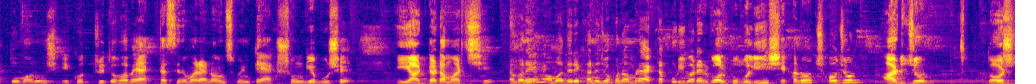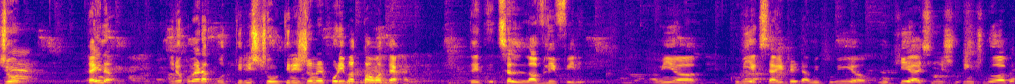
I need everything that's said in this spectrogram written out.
এত মানুষ একত্রিতভাবে একটা সিনেমার অ্যানাউন্সমেন্টে একসঙ্গে বসে এই আড্ডাটা মারছে। মানে আমাদের এখানে যখন আমরা একটা পরিবারের গল্প বলি, সেখানেও ছজন, আটজন, দশজন, তাই না? এরকম একটা বত্রিশ, চৌত্রিশ জনের পরিবার তো আমার দেখা নেই। ইটস এ লাভলি ফিল আমি খুবই এক্সাইটেড আমি খুবই মুখিয়ে আছি শুটিং শুরু হবে।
